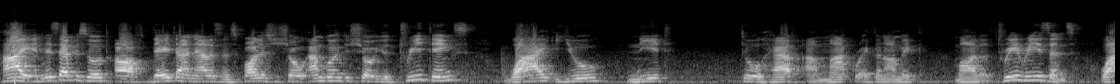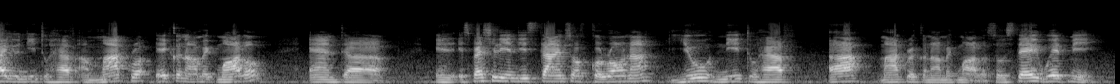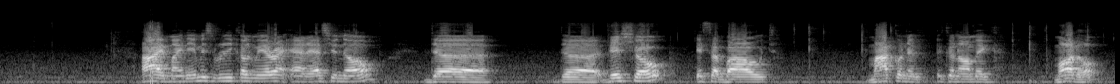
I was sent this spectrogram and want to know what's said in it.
Hi, in this episode of Data Analysis Policy Show, I'm going to show you three things why you need to have a macroeconomic model. Three reasons why you need to have a macroeconomic model and uh, especially in these times of corona, you need to have a macroeconomic model. So stay with me. Hi, my name is Runy Calmera, and as you know, the the this show is about macroeconomic model,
